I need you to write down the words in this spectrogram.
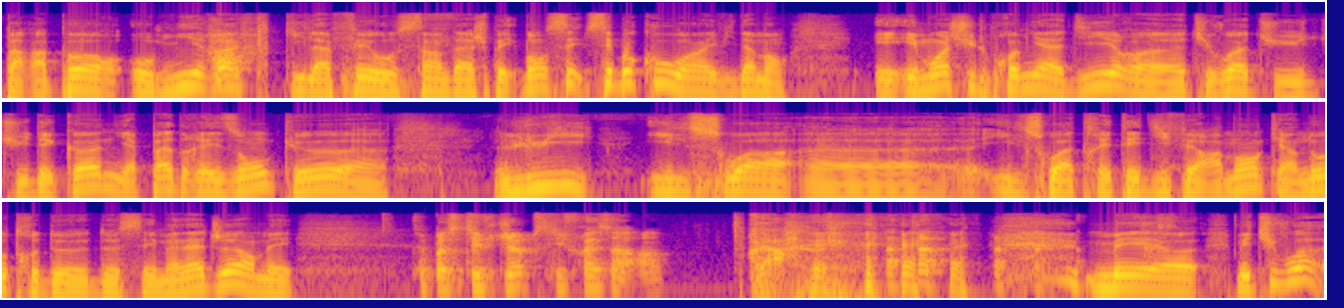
par rapport au miracle qu'il a fait au sein d'HP. Bon, c'est beaucoup, hein, évidemment. Et, et, moi, je suis le premier à dire, euh, tu vois, tu, tu déconnes, il n'y a pas de raison que euh, lui, il soit, euh, il soit traité différemment qu'un autre de, de ses managers, mais c'est pas Steve Jobs qui ferait ça. Hein. mais euh, mais tu vois,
